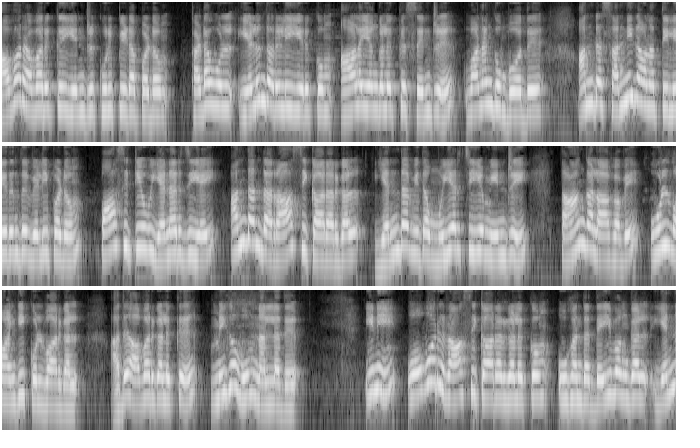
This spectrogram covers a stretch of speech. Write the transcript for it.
அவரவருக்கு என்று குறிப்பிடப்படும். கடவுள் எழுந்தருளியிருக்கும் ஆலயங்களுக்கு சென்று வணங்கும்போது அந்த சன்னிதானத்திலிருந்து வெளிப்படும் பாசிட்டிவ் எனர்ஜியை அந்தந்த ராசிக்காரர்கள் எந்தவித முயற்சியும் இன்றி தாங்களாகவே உள்வாங்கிக் கொள்வார்கள். அது அவர்களுக்கு மிகவும் நல்லது. இனி ஒவ்வொரு ராசிக்காரர்களுக்கும் உகந்த தெய்வங்கள் என்ன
